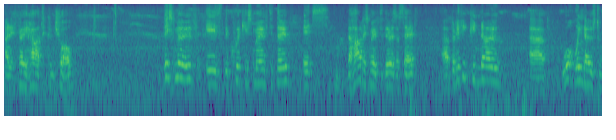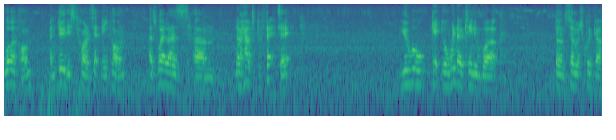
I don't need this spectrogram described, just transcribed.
and it's very hard to control. This move is the quickest move to do. It's the hardest move to do as I said uh, but if you can know uh, what windows to work on and do this kind of technique on as well as um, know how to perfect it you will get your window cleaning work done so much quicker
